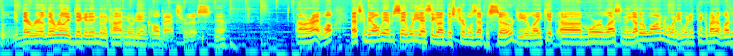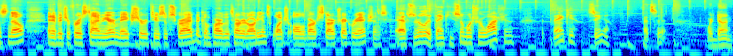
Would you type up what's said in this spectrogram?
up. Like, They're real. They're really digging into the continuity and callbacks for this. Yeah. All right. Well, that's gonna be all we have to say. What do you guys think about this Tribbles episode? Do you like it uh, more or less than the other one? What do, you, what do you think about it? Let us know. And if it's your first time here, make sure to subscribe, become part of the target audience, watch all of our Star Trek reactions. Absolutely. Thank you so much for watching. Thank you. See ya. That's it. We're done.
